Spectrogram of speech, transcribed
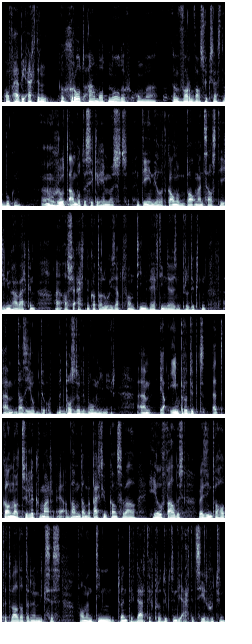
Of heb je echt een, een groot aanbod nodig om uh, een vorm van succes te boeken? een groot aanbod is zeker geen must. Integendeel, het kan op een bepaald moment zelfs tegen u gaan werken. Uh, als je echt een catalogus hebt van 10, 15.000 producten, um, dan zie je op, de, op, het bos door de bomen niet meer. Um, ja, één product, het kan natuurlijk, maar ja, dan, dan beperkt je kansen wel heel veel. Dus wij zien toch altijd wel dat er een mix is van een 10, 20, 30 producten die echt het zeer goed doen.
